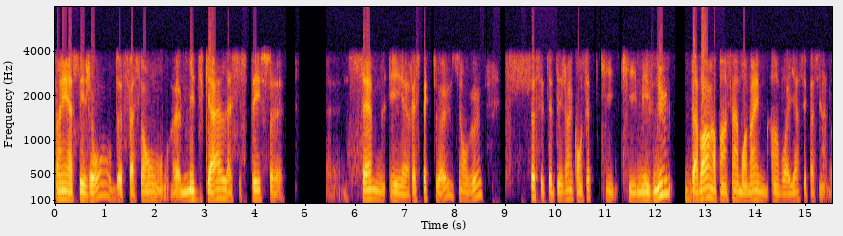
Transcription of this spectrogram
fin à ces jours de façon euh, médicale, assistée, saine et respectueuse, si on veut. Ça, c'était déjà un concept qui, qui m'est venu d'abord en pensant à moi-même en voyant ces patients-là.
